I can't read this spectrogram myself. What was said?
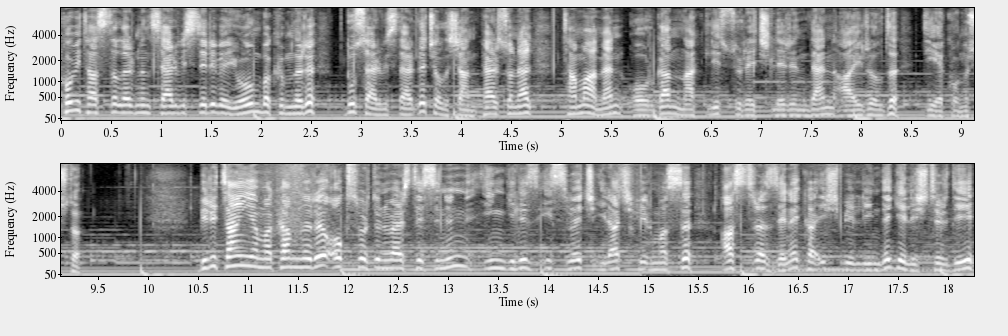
COVID hastalarının servisleri ve yoğun bakımları bu servislerde çalışan personel tamamen organ nakli süreçlerinden ayrıldı diye konuştu. Britanya makamları Oxford Üniversitesi'nin İngiliz-İsveç ilaç firması AstraZeneca işbirliğinde geliştirdiği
